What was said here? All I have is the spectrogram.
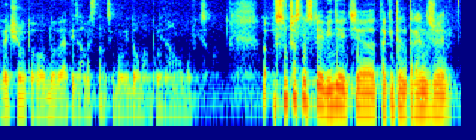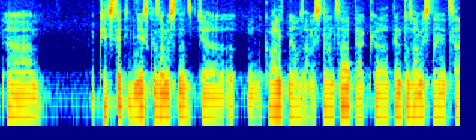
väčšinu toho obdobia tí zamestnanci boli doma, boli na home office. V súčasnosti je vidieť taký ten trend, že keď chcete dneska zamestnať e, kvalitného zamestnanca, tak e, tento zamestnanec sa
